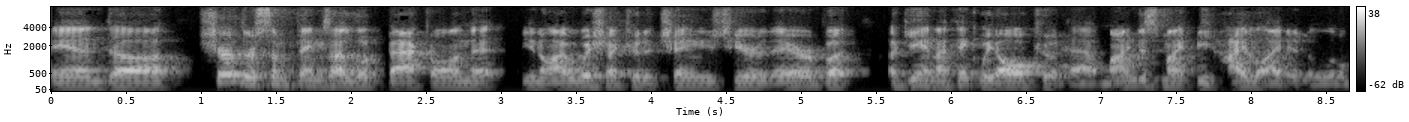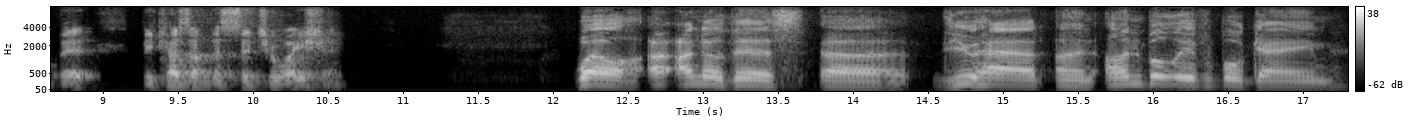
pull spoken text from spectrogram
And uh, sure, there's some things I look back on that you know I wish I could have changed here or there, but again, I think we all could have. Mine just might be highlighted a little bit because of the situation. Well, I, I know this. Uh, you had an unbelievable game.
